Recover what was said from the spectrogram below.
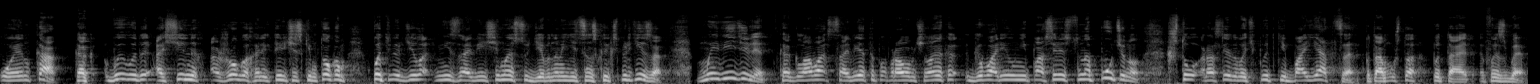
ОНК, как выводы о сильных ожогах электрическим током подтвердила независимая судебно-медицинская экспертиза. Мы видели, как глава Совета по правам человека говорил непосредственно Путину, что расследовать пытки боятся, потому что пытает ФСБ.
